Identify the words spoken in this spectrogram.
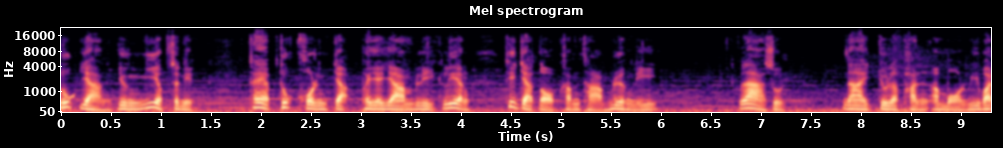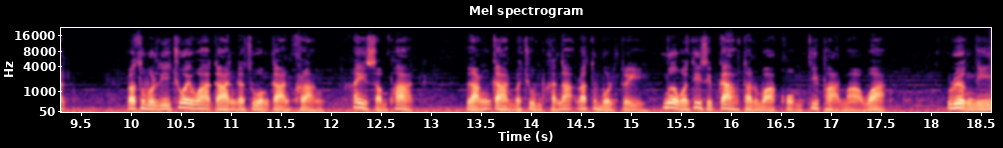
ทุกอย่างจึงเงียบสนิท แทบทุกคนจะพยายามหลีกเลี่ยงที่จะตอบคำถามเรื่องนี้ ล่าสุด นายจุลพันธ์อมรวิวัฒน์รัฐมนตรีช่วยว่าการกระทรวงการคลังให้สัมภาษณ์ หลังการประชุมคณะรัฐมนตรีเมื่อวันที่ 19 ธันวาคมที่ผ่านมาว่า เรื่องนี้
